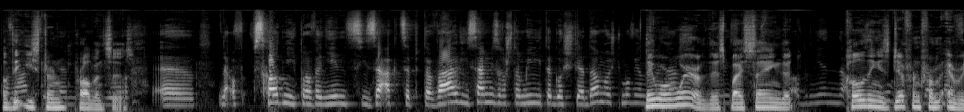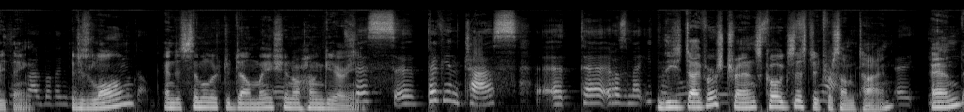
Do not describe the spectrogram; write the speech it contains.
of the eastern provinces. They were aware of this by saying that clothing is different from everything. It is long and is similar to Dalmatian or Hungarian. These diverse trends coexisted for some time, and,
